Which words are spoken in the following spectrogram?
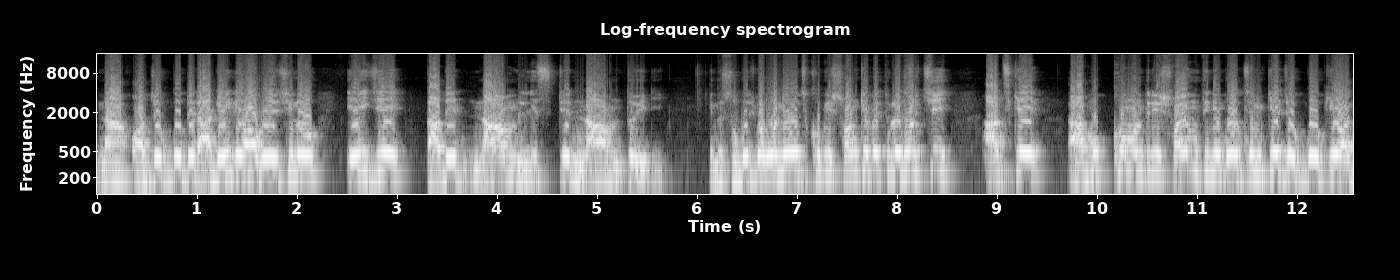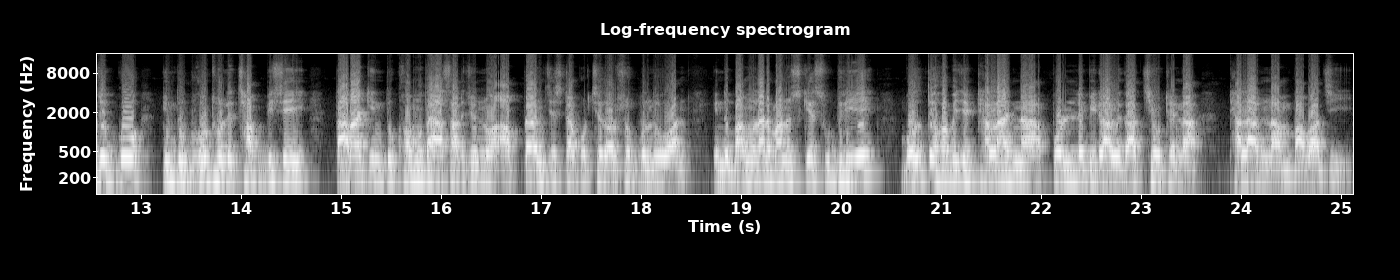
না, অযোগ্যদের আগেই দেওয়া হয়েছিল এই যে তাদের নাম লিস্টের নাম তৈরি। কিন্তু সবুজ সবুজবঙ্গ নিউজ খুবই সংক্ষেপে তুলে ধরছি। আজকে মুখ্যমন্ত্রী স্বয়ং তিনি বলছেন, কে যোগ্য, কে অযোগ্য, কিন্তু ভোট হলে ছাব্বিশে, তারা কিন্তু ক্ষমতায় আসার জন্য আপ্রাণ চেষ্টা করছে দর্শক বন্ধুগণ। কিন্তু বাংলার মানুষকে শুধরিয়ে বলতে হবে যে, ঠেলার না পড়লে বিড়াল, গাছে ওঠে না। ঠেলার নাম বাবাজি।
